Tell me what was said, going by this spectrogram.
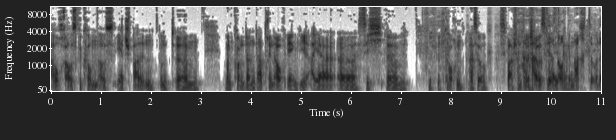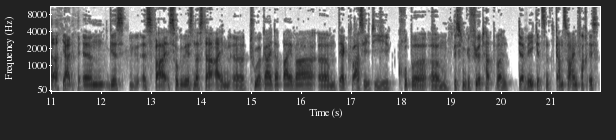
Rauch rausgekommen aus Erdspalten und ähm, man konnte dann da drin auch irgendwie Eier äh, sich ähm, kochen. Also es war schon durchaus. Habt ihr das auch ja. gemacht oder? Ja, ähm, wir, es war so gewesen, dass da ein äh, Tourguide dabei war, ähm, der quasi die Gruppe ähm, bisschen geführt hat, weil der Weg jetzt nicht ganz so einfach ist.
